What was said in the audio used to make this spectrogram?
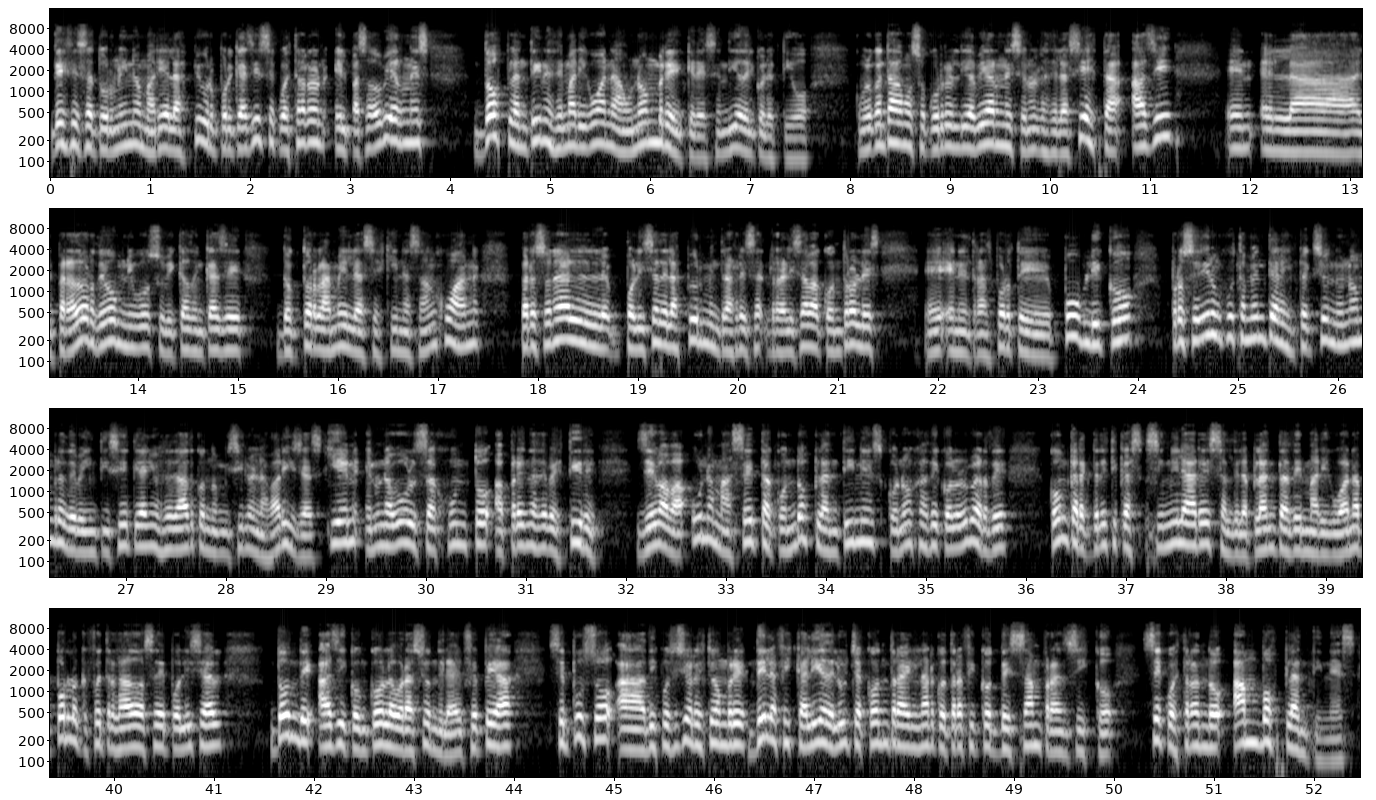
desde Saturnino María Laspiur, porque allí secuestraron el pasado viernes dos plantines de marihuana a un hombre que descendía del colectivo. Como lo contábamos, ocurrió el día viernes en horas de la siesta. Allí, en el, parador de ómnibus ubicado en calle Doctor Lamelas, esquina San Juan, personal policial de las PUR, mientras realizaba controles eh, en el transporte público, procedieron justamente a la inspección de un hombre de 27 años de edad con domicilio en Las Varillas, quien en una bolsa junto a prendas de vestir llevaba una maceta con dos plantines con hojas de color verde con características similares al de la planta de marihuana, por lo que fue trasladado a sede policial donde allí con colaboración de la FPA se puso a disposición este hombre de la Fiscalía de Lucha contra el Narcotráfico de San Francisco, secuestrando ambos plantines.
